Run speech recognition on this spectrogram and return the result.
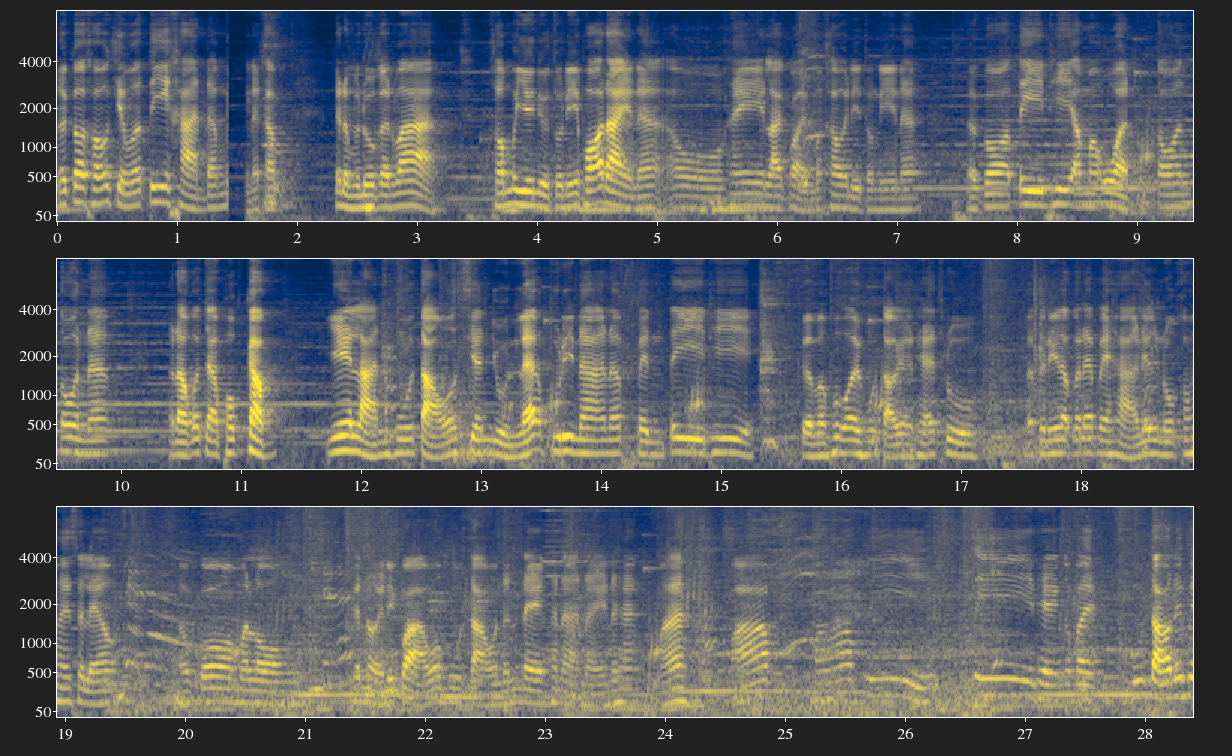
แล้วก็เขาเขียนว่าตี้ขาดดามนะครับก็เดี๋ยวมาดูกันว่า เขามายืนอยู่ตรงนี้เพราะอะไรนะ เอาให้ลาก่อยมาเข้าอดีตตรงนี้นะ แล้วก็ตีที่เอามาอวดตอนต้นนะ เราก็จะพบกับเย่หลานฮูเต๋าเซียนหยุนและฟูรินานะ เป็นตี้ที่เกิดมาผู้อวยฮูเต๋าอย่างแท้ทรู แล้วตอนนี้เราก็ได้ไปหาเรื่องนกเขาให้ซะแล้ว แล้วก็มาลองกันหน่อยดีกว่าว่าฮูเต๋านั้นแดงขนาดไหนนะฮะ มาปั๊บปั๊บนี่นี่แทงเข้าไปฮูเต๋าได้ไป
